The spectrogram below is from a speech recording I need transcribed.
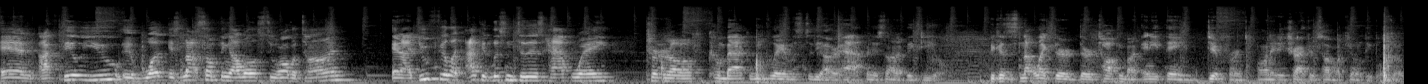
And I feel you, it was it's not something I want to do all the time. And I do feel like I could listen to this halfway, turn it off, come back a week later, listen to the other half, and it's not a big deal. Because it's not like they're they're talking about anything different on any track. They're talking about killing people. So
